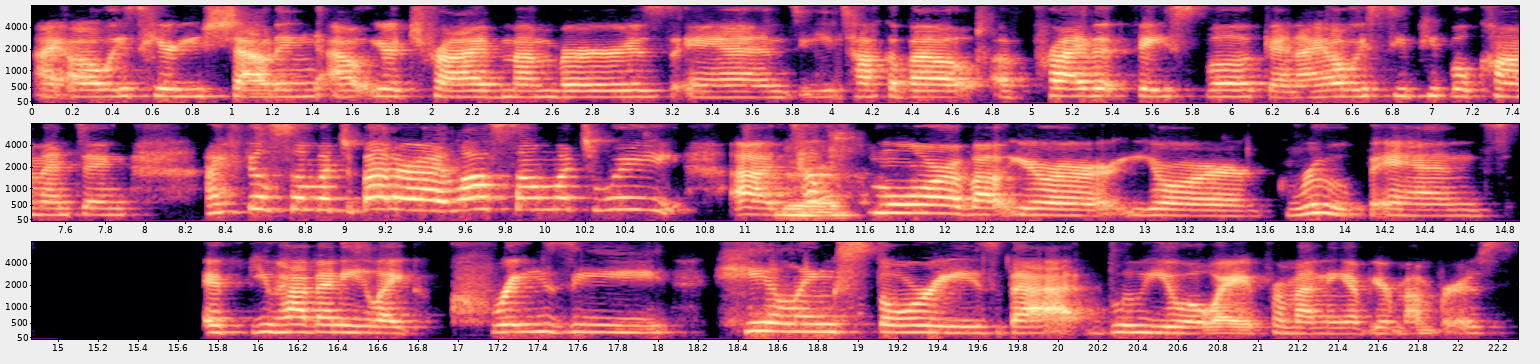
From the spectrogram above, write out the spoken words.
I always hear you shouting out your tribe members, and you talk about a private Facebook, and I always see people commenting, "I feel so much better. I lost so much weight." Uh, yeah. Tell us more about your your group and if you have any like crazy healing stories that blew you away from any of your members.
